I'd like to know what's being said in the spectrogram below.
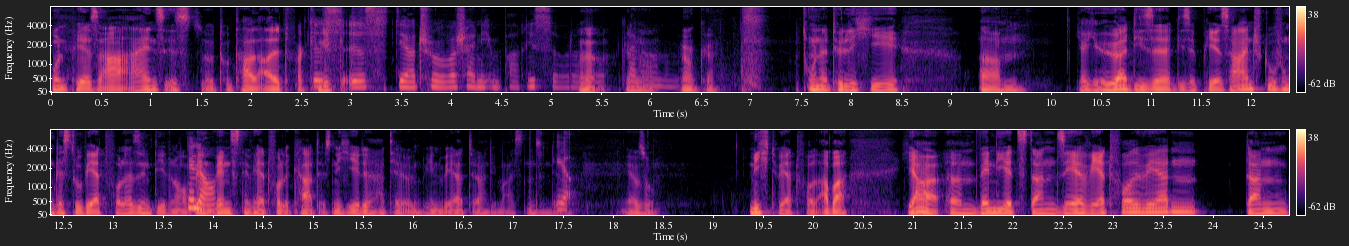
Und PSA 1 ist äh, total alt, Das verknickt. ist, die hat schon wahrscheinlich ein paar Risse oder Ja, so. Keine genau. Ahnung. Okay. Und natürlich je, ähm, ja, je höher diese, diese PSA-Einstufung, desto wertvoller sind die dann auch, Genau. wenn es eine wertvolle Karte ist. Nicht jede hat ja irgendwie einen Wert, ja. Die meisten sind ja, Ja. eher so nicht wertvoll. Aber ja, ähm, wenn die jetzt dann sehr wertvoll werden, dann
